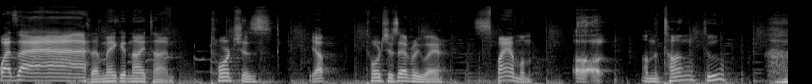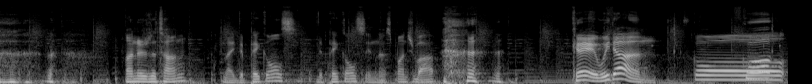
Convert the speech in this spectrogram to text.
what's that? Then make it nighttime. Torches. Yep, Torches everywhere. spam them. On the tongue too. Under the tongue. Like the pickles. The pickles in the SpongeBob. okay, we done. Cool.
